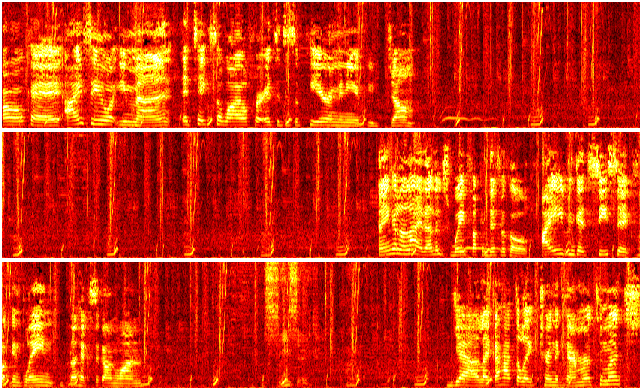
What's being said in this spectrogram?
Okay, I see what you meant. It takes a while for it to disappear, and then if you jump. I ain't gonna lie, that looks way fucking difficult. I even get seasick fucking playing the hexagon one. Seasick. Yeah, like I have to like turn the camera too much.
